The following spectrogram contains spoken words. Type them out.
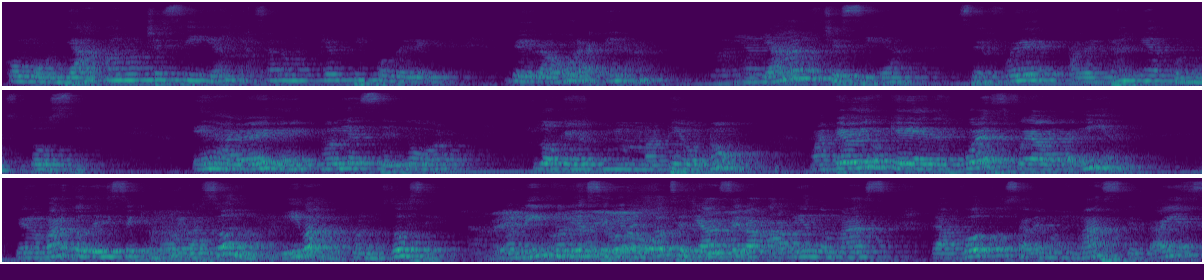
como ya anochecía, ya sabemos qué tipo de, de la hora era, ya anochecía, se fue a Betania con los doce. Él agregue, gloria al Señor, lo que Mateo no. Mateo dijo que después fue a Betania, pero Marcos le dice que no iba solo, iba con los doce. Amén, gloria al Señor. Entonces ya se va abriendo más la foto, sabemos más detalles.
